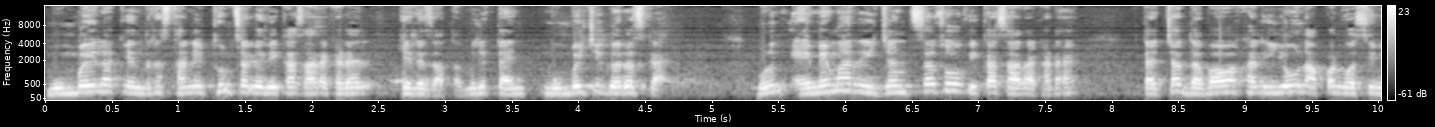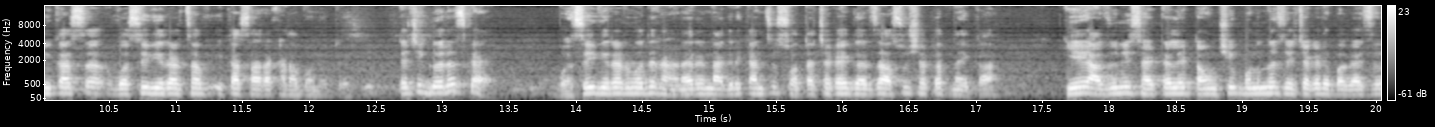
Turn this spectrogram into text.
मुंबईला केंद्रस्थानी ठेवून सगळे विकास आराखड्या केले जातात. म्हणजे त्या मुंबईची गरज काय? म्हणून एम एम आर रिजनचा जो विकास आराखडा आहे त्याच्या दबावाखाली येऊन आपण वसई विकास वसई विरारचा विकास आराखडा बनवतोय. त्याची गरज काय? वसई विरारमध्ये राहणाऱ्या नागरिकांचं स्वतःच्या काही गरजा असू शकत नाही का? की हे अजूनही सॅटेलाईट टाउनशिप म्हणूनच याच्याकडे बघायचं.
